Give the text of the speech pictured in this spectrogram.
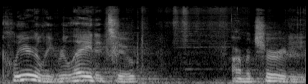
clearly related to our maturity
